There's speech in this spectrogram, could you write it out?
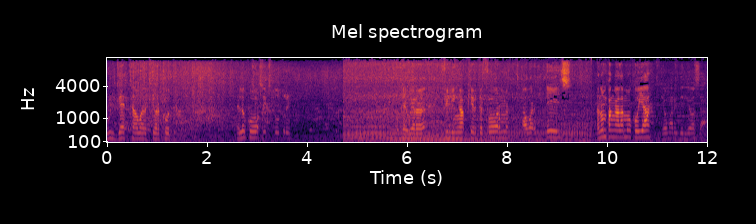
we'll get our QR code. Hello po. 623. Okay, we are uh, filling up here the form, our details. Anong pangalan mo kuya? Joe Maridillosa.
